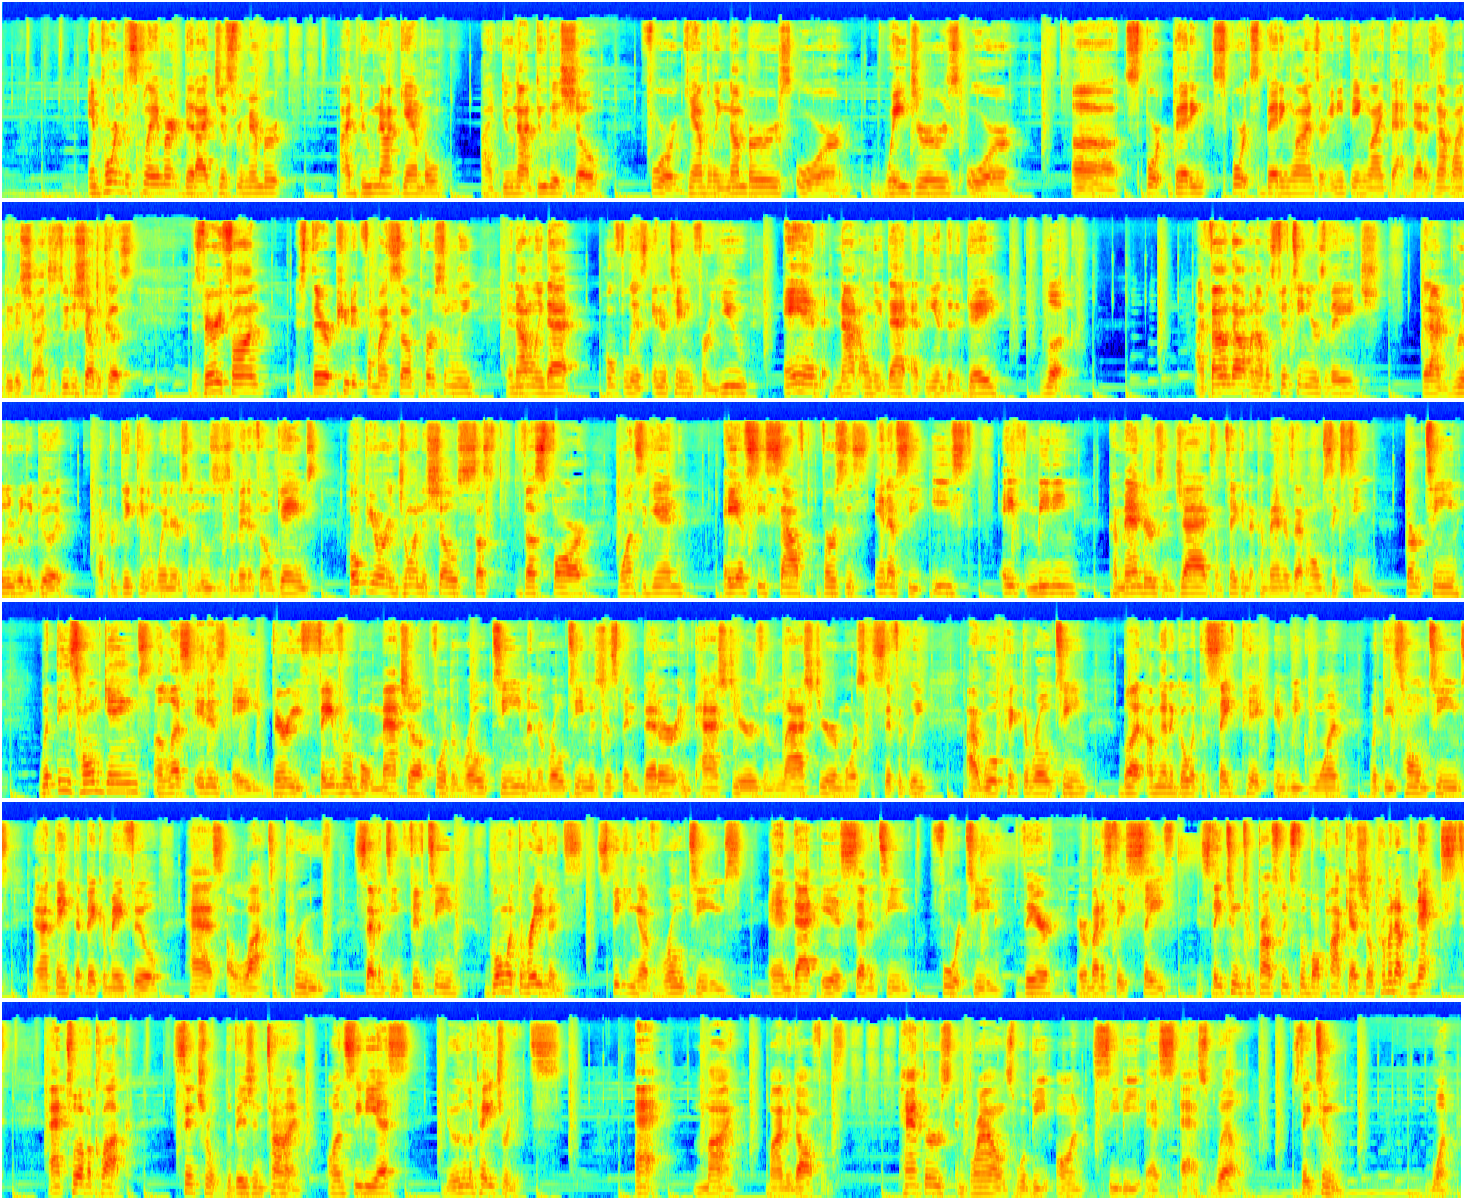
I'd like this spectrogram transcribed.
Important disclaimer that I just remembered I do not gamble. I do not do this show for gambling numbers or wagers or uh, sport betting, sports betting lines or anything like that. That is not why I do this show. I just do this show because it's very fun. It's therapeutic for myself personally, and not only that, hopefully it's entertaining for you. And not only that, at the end of the day, look, I found out when I was 15 years of age that I'm really, really good at predicting the winners and losers of NFL games. Hope you're enjoying the show thus far. Once again, AFC South versus NFC East, eighth meeting, Commanders and Jags. I'm taking the Commanders at home 16 13. With these home games, unless it is a very favorable matchup for the road team, and the road team has just been better in past years and last year more specifically, I will pick the road team. But I'm going to go with the safe pick in week one with these home teams. And I think that Baker Mayfield has a lot to prove. 17 15. Going with the Ravens, speaking of road teams, and that is 17 14 there. Everybody stay safe and stay tuned to the Props Picks Football Podcast Show. Coming up next at 12 o'clock Central Division Time on CBS, New England Patriots at my Miami Dolphins. Panthers and Browns will be on CBS as well. Stay tuned. One.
